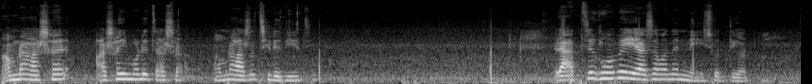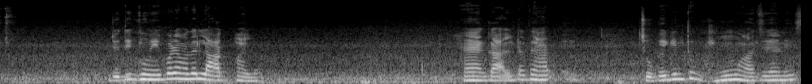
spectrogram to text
আমরা আশায় আশাই মরে চাষা। আমরা আশা ছেড়ে দিয়েছি। রাত্রে ঘুমাবে এই আশা আমাদের নেই সত্যি কথা। যদি ঘুমিয়ে পড়ে আমাদের লাগ ভালো। হ্যাঁ গালটাতে চোখে কিন্তু ঘুম আছে জানিস।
